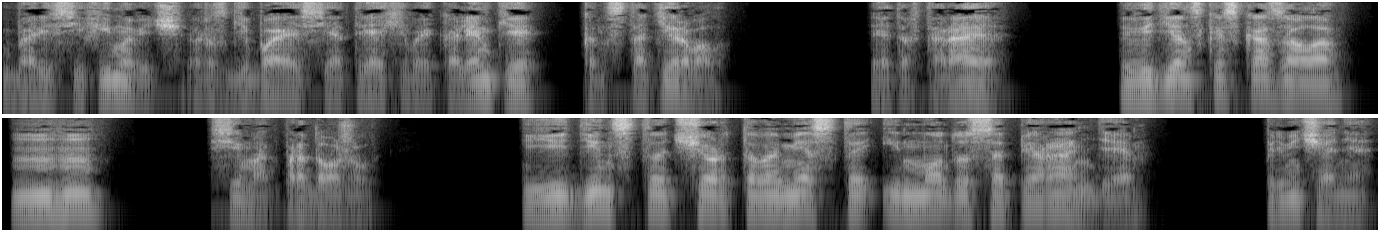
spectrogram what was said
Борис Ефимович, разгибаясь и отряхивая коленки, констатировал. Это вторая? Веденская сказала «Угу». Симак продолжил. Единство чертова места и модус операнди. Примечание.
